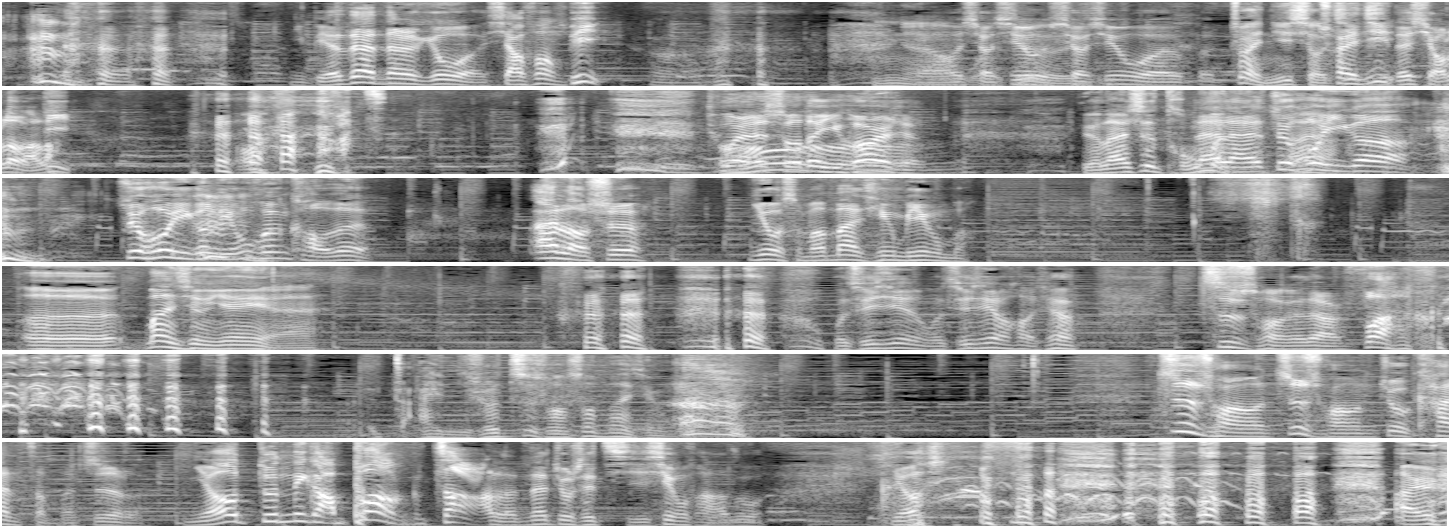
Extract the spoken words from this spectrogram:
你别在那儿给我瞎放屁，嗯，然后小心小心我拽你小踹你的小老弟。突然说到一块儿去，原来是同来来最后一个，最后一个灵魂拷问。艾老师，你有什么慢性病吗？呃，慢性咽炎。我最近，我最近好像痔疮有点犯了。哎？你说痔疮算慢性病？痔疮，痔疮就看怎么治了。你要蹲那嘎棒炸了，那就是急性发作。你要，哎呀。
